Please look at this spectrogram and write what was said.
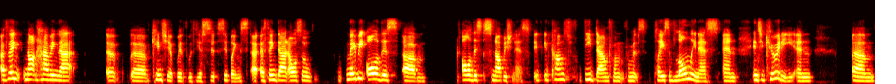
i think not having that uh, uh, kinship with with your si- siblings. I, I think that also maybe all of this um, all of this snobbishness it, it comes deep down from from a place of loneliness and insecurity and um,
